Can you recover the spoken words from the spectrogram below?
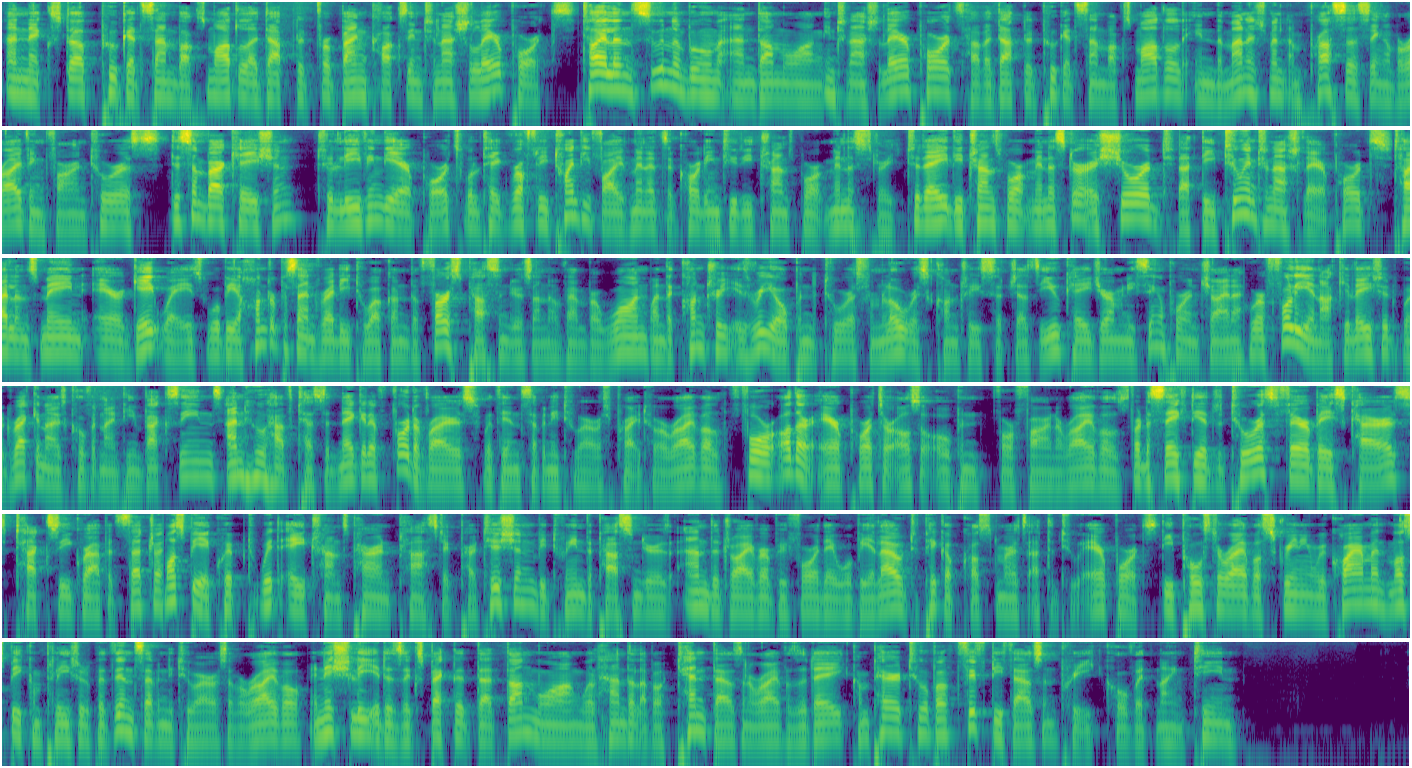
And next up, Phuket Sandbox model adapted for Bangkok's international airports. Thailand's Suvarnabhumi and Don Mueang international airports have adapted Phuket Sandbox model in the management and processing of arriving foreign tourists. Disembarkation to leaving the airports will take roughly 25 minutes according to the Transport Ministry. Today, the Transport Minister assured that the two international airports, Thailand's main air gateways, will be 100% ready to welcome the first passengers on November 1 when the country is reopened to tourists from low-risk countries such as the UK, Germany, Singapore, Singapore and China who are fully inoculated with recognized COVID 19 vaccines and who have tested negative for the virus within 72 hours prior to arrival. Four other airports are also open for foreign arrivals. For the safety of the tourists, fare based cars, taxi, grab, etc., must be equipped with a transparent plastic partition between the passengers and the driver before they will be allowed to pick up customers at the two airports. The post arrival screening requirement must be completed within 72 hours of arrival. Initially, it is expected that Don Mueang will handle about 10,000 arrivals a day compared to about 50,000 pre COVID 19.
